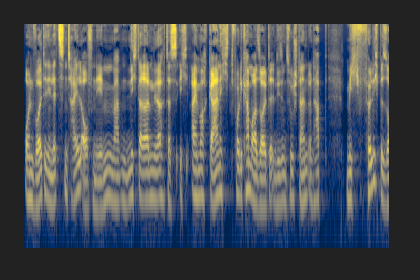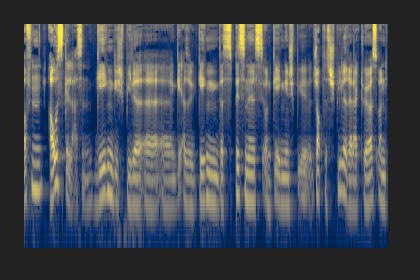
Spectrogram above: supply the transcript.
und wollte den letzten Teil aufnehmen. Wir haben nicht daran gedacht, dass ich einfach gar nicht vor die Kamera sollte in diesem Zustand und habe mich völlig besoffen ausgelassen gegen die Spiele, äh, also gegen das Business und gegen den Spiel Job des Spieleredakteurs und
